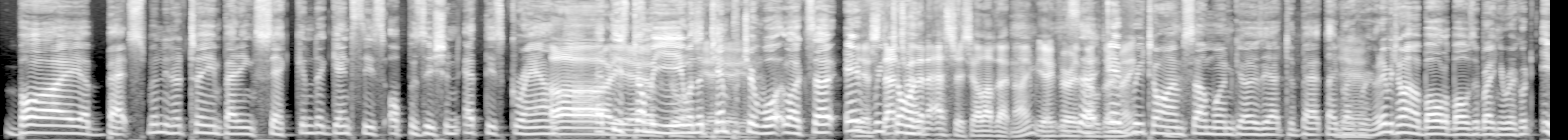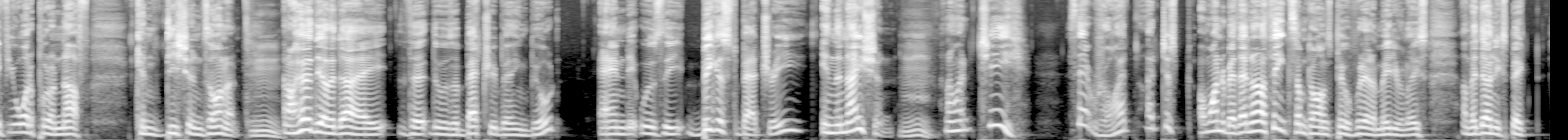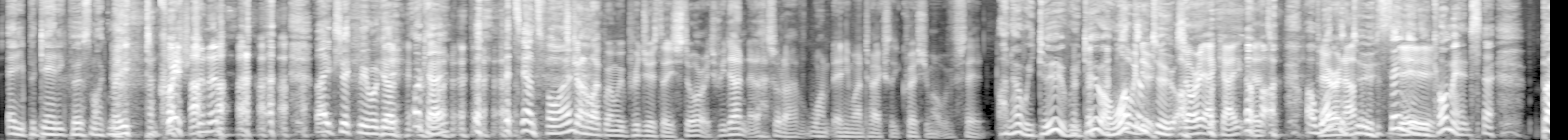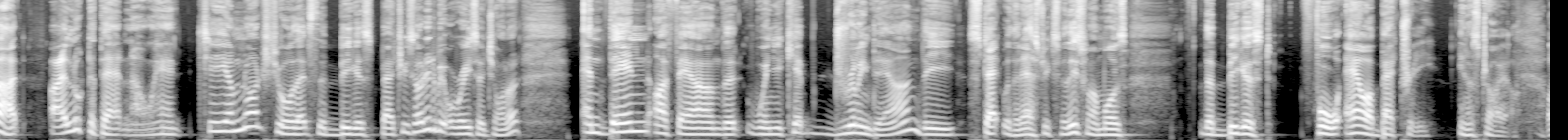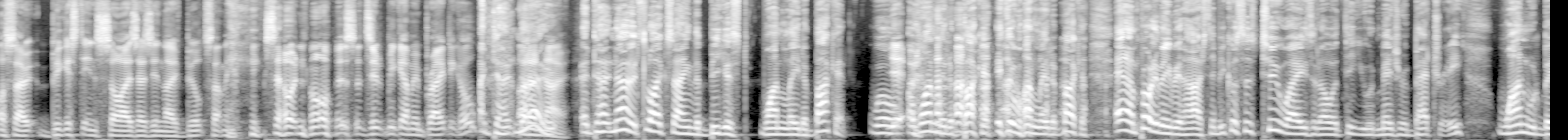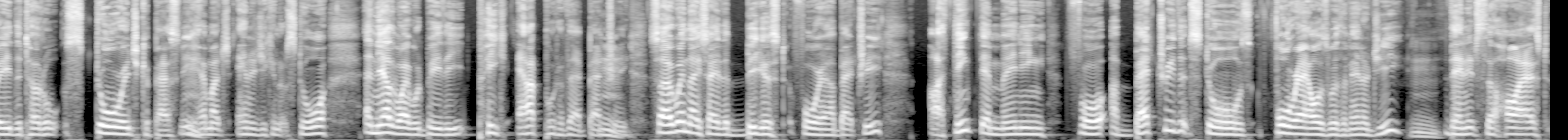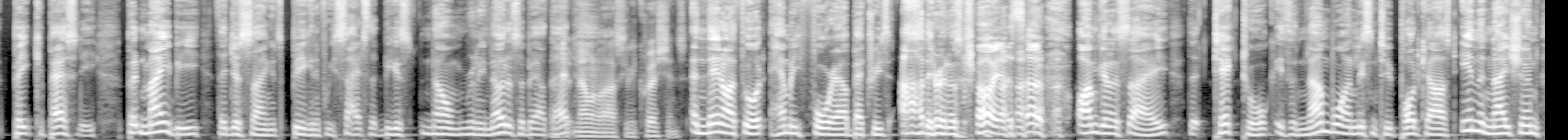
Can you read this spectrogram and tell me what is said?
by a batsman in a team batting second against this opposition at this ground Oh, at this yeah, time of of year when the Yeah, temperature yeah. was like so every yeah, stats time with an asterisk. I love that name. Yeah, very, so every me. time someone goes out to bat, they break a record. Every time a bowler bowls, they're breaking a record. If you want to put enough conditions on it. Mm. And I heard the other day that there was a battery being built, and it was the biggest battery in the nation. Mm. And I went, gee, is that right? I just I wonder about that. And I think sometimes people put out a media release and they don't expect any pedantic person like me to question it. they expect people to go, okay, that sounds fine. It's kind of like when we produce these stories. We don't uh, sort of want anyone to actually question what we've said. I know we do, we do. I Oh, want them do. to. Sorry, okay. I, I fair want enough. them to send Yeah, yeah. comments. But I looked at that and I went, gee, I'm not sure that's the biggest battery. So I did a bit more research on it. And then I found that when you kept drilling down, the stat with an asterisk for this one was the biggest four hour battery in Australia. Oh, also, biggest in size, as in they've built something so enormous it's become impractical. I don't know. I don't know. I don't know. It's like saying the biggest one litre bucket. Well, Yeah. a one litre bucket is a one litre bucket. And I'm probably being a bit harsh there because there's two ways that I would think you would measure a battery. One would be the total storage capacity, Hmm. how much energy can it store? And the other way would be the peak output of that battery. Hmm. So when they say the biggest four hour battery, I think they're meaning for a battery that stores four hours worth of energy, Hmm. then it's the highest peak capacity. But maybe they're just saying it's big, and if we say it's the biggest, no one really notice about that. No one will ask any questions. And then I thought, how many four-hour batteries are there in Australia? so I'm going to say that Tech Talk is the number one listened to podcast in the nation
